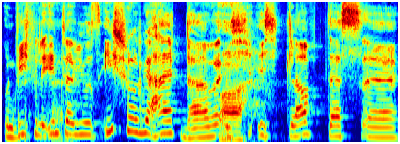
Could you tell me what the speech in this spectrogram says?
und wie viele Interviews ich schon gehalten habe? Oh. Ich, ich glaube, dass äh,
